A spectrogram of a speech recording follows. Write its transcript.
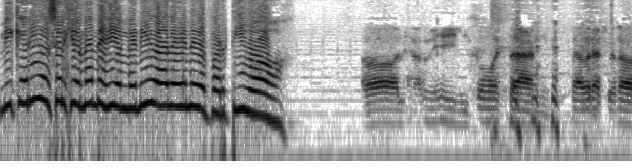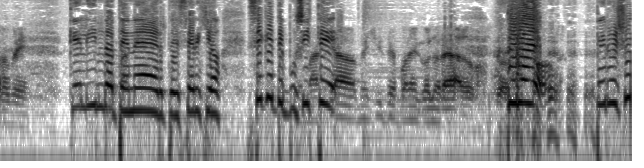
Mi querido Sergio Hernández, bienvenido a ADN Deportivo. Hola, Mil, ¿cómo están? Un abrazo enorme. Qué lindo tenerte, Sergio. Sé que te pusiste... me hiciste poner colorado. Pero, pero yo,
